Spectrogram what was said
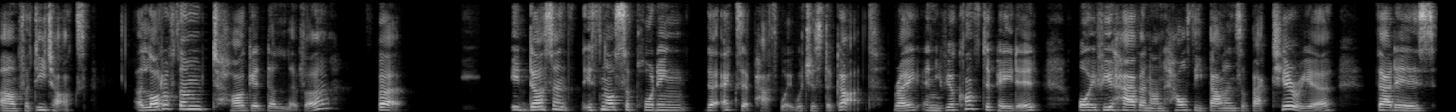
um, for detox. A lot of them target the liver, but it doesn't it's not supporting the exit pathway which is the gut right and if you're constipated or if you have an unhealthy balance of bacteria that is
